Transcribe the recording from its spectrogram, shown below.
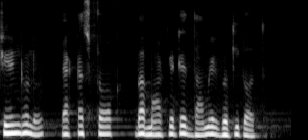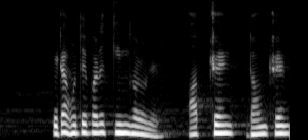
ট্রেন্ড হলো একটা স্টক বা মার্কেটের দামের গতিপথ। এটা হতে পারে তিন ধরনের। আপ ট্রেন্ড ডাউন ট্রেন্ড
